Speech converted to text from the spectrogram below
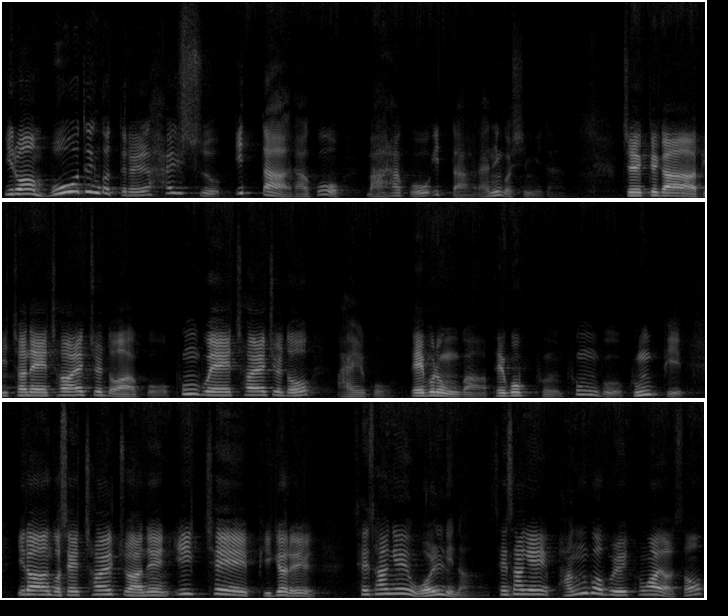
이러한 모든 것들을 할 수 있다라고 말하고 있다라는 것입니다. 즉 그가 비천에 처할 줄도 하고 풍부에 처할 줄도 알고 배부름과 배고픔, 풍부, 궁핍 이러한 것에 처할 줄 아는 일체의 비결을 세상의 원리나 세상의 방법을 통하여서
